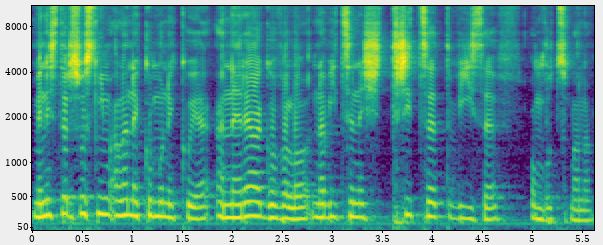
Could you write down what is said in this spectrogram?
Ministerstvo s ním ale nekomunikuje a nereagovalo na více než 30 výzev ombudsmana.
